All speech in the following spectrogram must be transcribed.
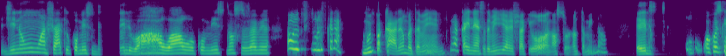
de não achar que o começo dele, uau, uau, o começo, nossa, já me. Ah, o Lucas era muito pra caramba também. A gente não ia cair nessa também de achar que, oh, nossa, o Orlando também não. Ele, uma coisa que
